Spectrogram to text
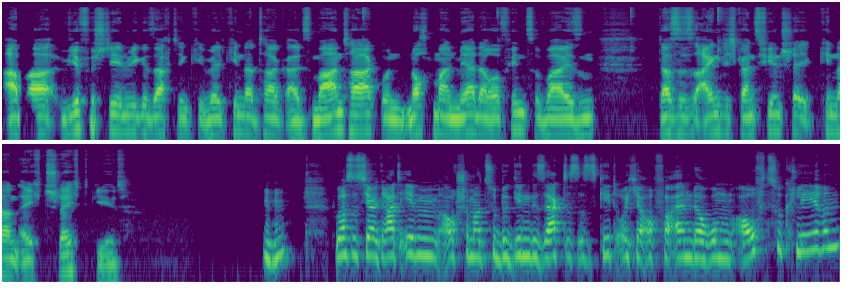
Aber wir verstehen, wie gesagt, den Weltkindertag als Mahntag und nochmal mehr darauf hinzuweisen, dass es eigentlich ganz vielen Schle Kindern echt schlecht geht. Mhm. Du hast es ja gerade eben auch schon mal zu Beginn gesagt, es, es geht euch ja auch vor allem darum, aufzuklären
